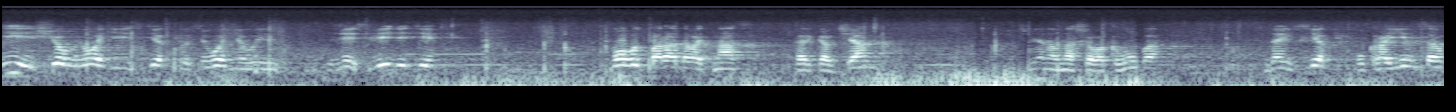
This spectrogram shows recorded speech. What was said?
и еще многие из тех, кто сегодня вы здесь видите, могут порадовать нас, харьковчан, членов нашего клуба, да и всех украинцев,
